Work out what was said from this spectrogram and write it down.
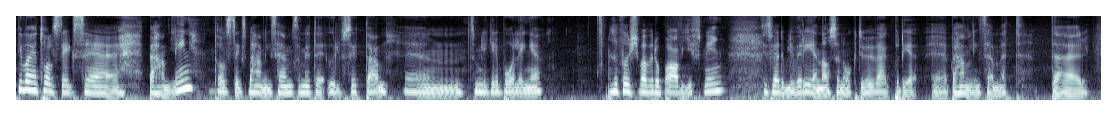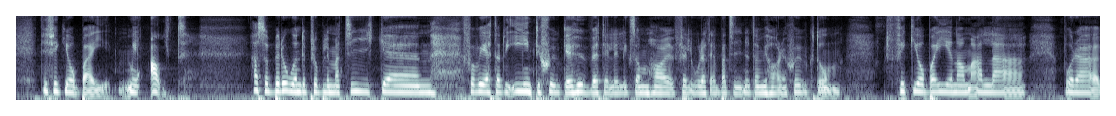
Det var en tolvstegsbehandling, eh, tolvstegsbehandlingshem som heter Ulfshyttan, eh, som ligger i Bålänge. Så först var vi då på avgiftning tills vi hade blivit rena och sen åkte vi iväg på det eh, behandlingshemmet där vi fick jobba med allt. Alltså beroendeproblematiken, få veta att vi är inte sjuka i huvudet eller liksom har förlorat empatin utan vi har en sjukdom fick jobba igenom alla våra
